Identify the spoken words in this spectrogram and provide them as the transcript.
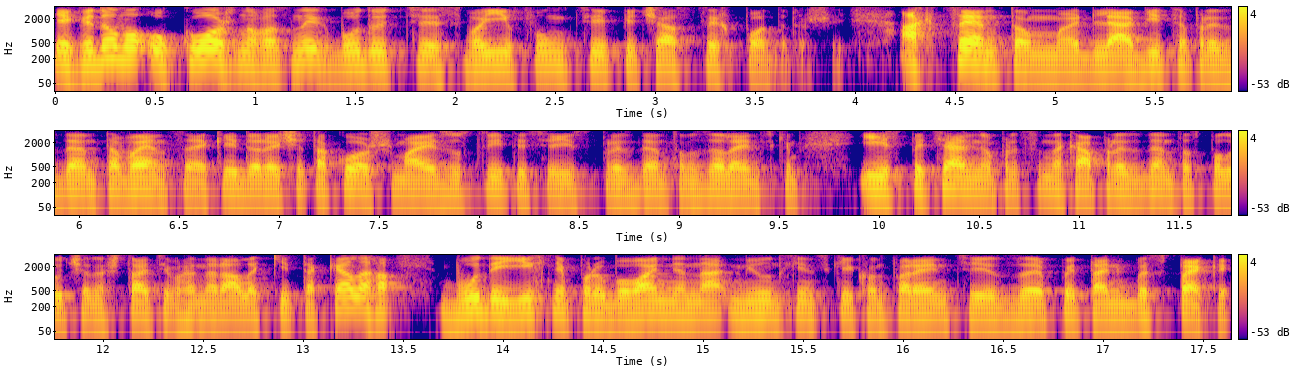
Як відомо, у кожного з них будуть свої функції під час цих подорожей. Акцентом для віце-президента Венса, який, до речі, також має зустрітися із президентом Зеленським, і спеціального представника президента Сполучених Штатів генерала Кіта Келега, буде їхнє перебування на Мюнхенській конференції з питань безпеки.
